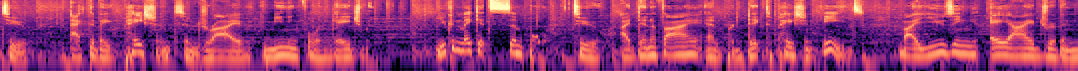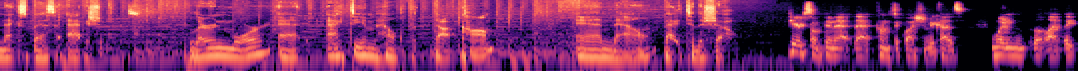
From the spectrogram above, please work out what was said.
to activate patients and drive meaningful engagement. You can make it simple to identify and predict patient needs by using AI driven next best actions. Learn more at actiumhealth.com. And now back to the show. Here's something that, that comes to question because when like, like,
